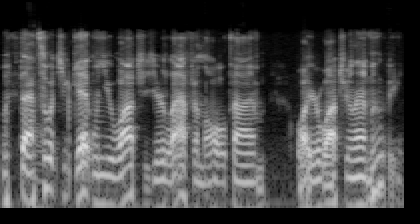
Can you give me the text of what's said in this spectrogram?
That's what you get when you watch it. You're laughing the whole time while you're watching that movie.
